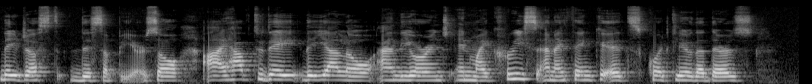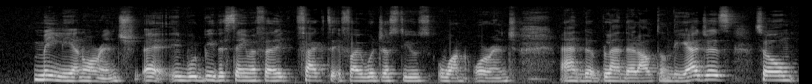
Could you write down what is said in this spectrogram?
they just disappear. So I have today the yellow and the orange in my crease, and I think it's quite clear that there's mainly an orange. Uh, it would be the same effect if I would just use one orange and uh, blend it out on the edges. So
